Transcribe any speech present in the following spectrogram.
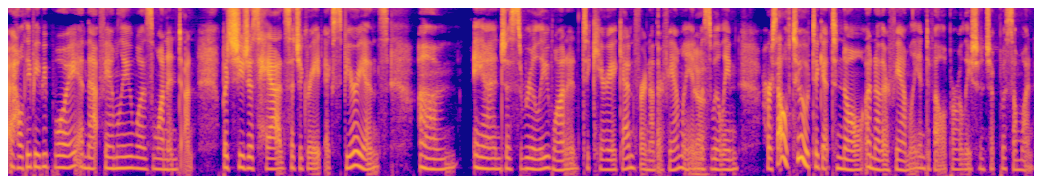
a healthy baby boy, and that family was one and done. But she just had such a great experience. Um, and just really wanted to carry again for another family and Yeah. was willing herself too to get to know another family and develop a relationship with someone.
